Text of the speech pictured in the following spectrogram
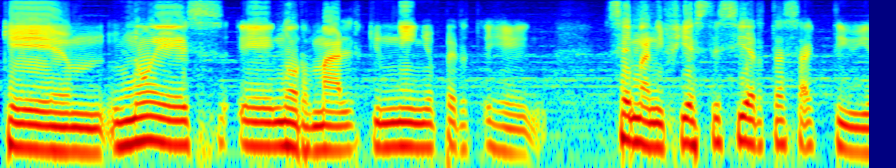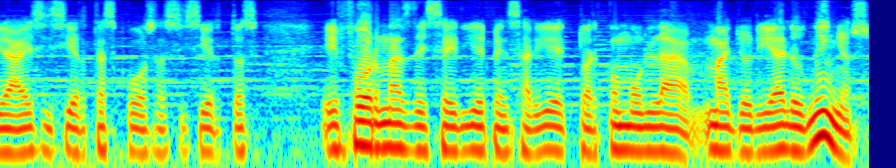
que mm, no es eh, normal que un niño eh, se manifieste ciertas actividades y ciertas cosas y ciertas eh, formas de ser y de pensar y de actuar como la mayoría de los niños.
